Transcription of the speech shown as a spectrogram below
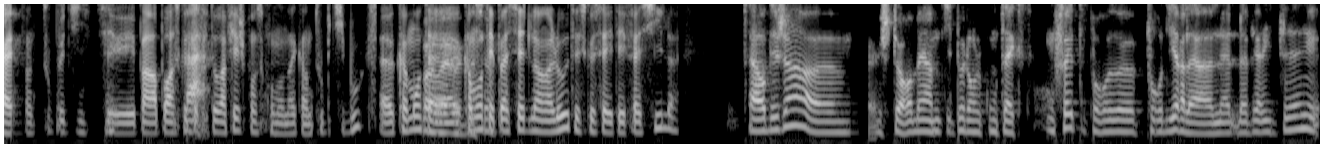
Enfin, tout petit. C'est mm. par rapport à ce que tu as bah. photographié, je pense qu'on en a qu'un tout petit bout. Euh, comment t'es passé de l'un à l'autre? Est-ce que ça a été facile? Alors déjà, euh, je te remets un petit peu dans le contexte. En fait, pour, euh, pour dire la, la, vérité,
